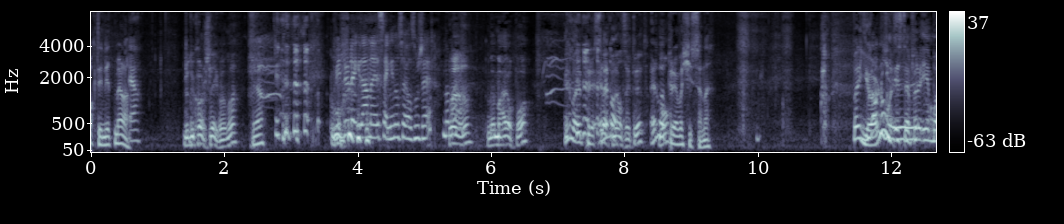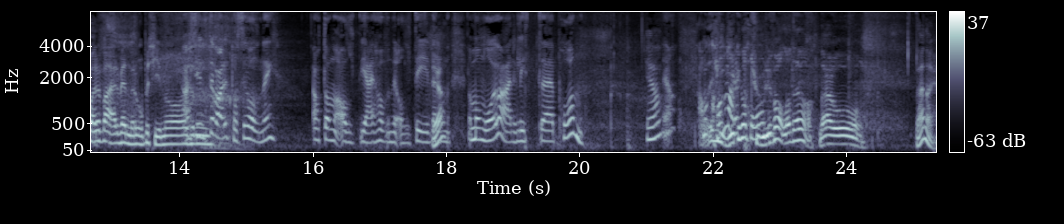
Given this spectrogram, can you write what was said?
pakk det inn litt mer, da. Ja. Vil du kanskje ligge med meg? Ja. Vil du legge deg ned i sengen og se hva som skjer? Men, Ja, med meg oppå? Eller bare prøv, eller bare, eller bare prøv å kysse henne. Bare gjør noe, i stedet for å bare være venner og gå på kino. Og Jeg sånn. syns det var litt passiv holdning. At han alt, jeg havner alltid i den. Men man må jo være litt uh, på'n. ja. Ja. Ja, det ligger jo ikke naturlig for alle, det. da. Det er jo Nei, nei.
